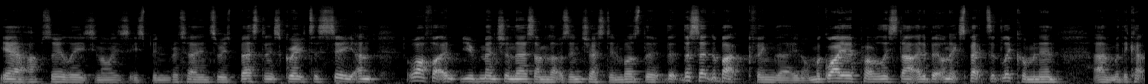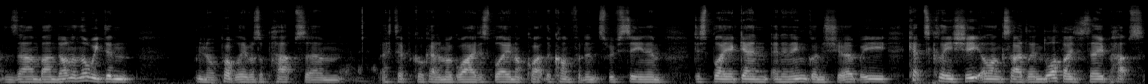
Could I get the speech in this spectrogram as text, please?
Yeah, absolutely. You know, he's, he's been returning to his best, and it's great to see. And what I thought you mentioned there, something that was interesting, was the, the, the centre back thing there. You know, Maguire probably started a bit unexpectedly coming in um, with the captain's armband on, and though he didn't, you know, probably was a perhaps um, a typical kind of Maguire display, not quite the confidence we've seen him display again in an England shirt, but he kept a clean sheet alongside Lindelof, as you say, perhaps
